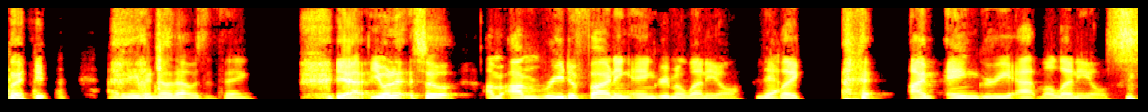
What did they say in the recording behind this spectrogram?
Like, I didn't even know that was a thing. yeah, you want to? So I'm I'm redefining angry millennial. Yeah. Like I'm angry at millennials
